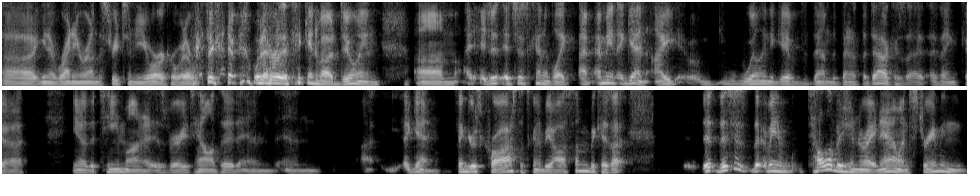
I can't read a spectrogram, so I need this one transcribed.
uh, you know running around the streets of new york or whatever they're gonna, whatever they're thinking about doing. Um, it, it's just kind of like I, I, mean again i willing to give them the benefit of the doubt because I, I, think uh, you know the team on it is very talented and and uh, again fingers crossed it's going to be awesome because i this, this is i mean television right now and streaming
